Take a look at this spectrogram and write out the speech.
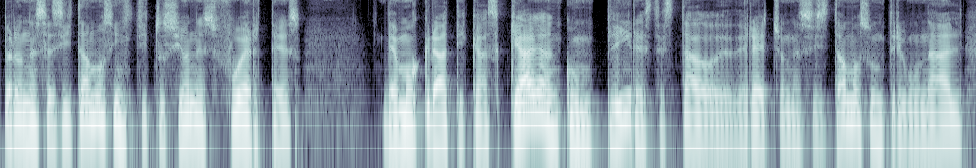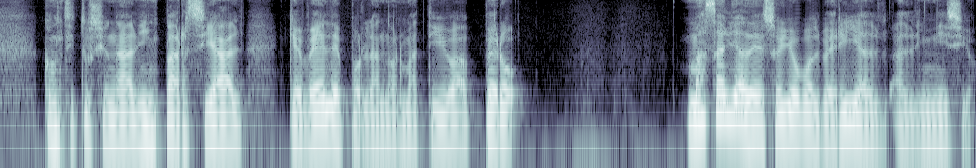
pero necesitamos instituciones fuertes, democráticas, que hagan cumplir este Estado de Derecho. Necesitamos un tribunal constitucional imparcial que vele por la normativa, pero más allá de eso yo volvería al, al inicio.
